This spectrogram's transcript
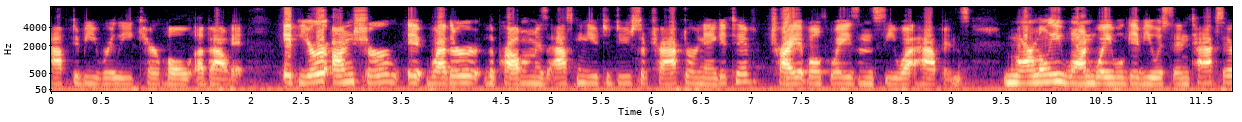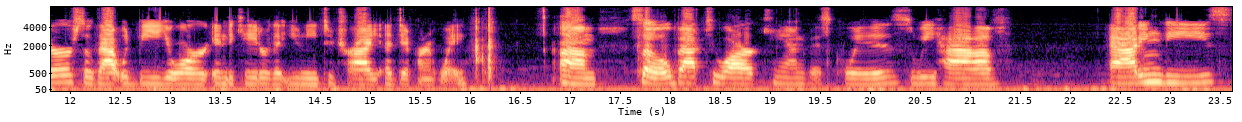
have to be really careful about it. If you're unsure it, whether the problem is asking you to do subtract or negative, try it both ways and see what happens. Normally, one way will give you a syntax error, so that would be your indicator that you need to try a different way. Um, so back to our Canvas quiz, we have adding these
